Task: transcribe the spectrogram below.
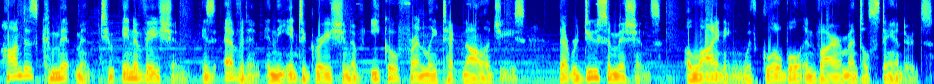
Honda's commitment to innovation is evident in the integration of eco-friendly technologies that reduce emissions, aligning with global environmental standards.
